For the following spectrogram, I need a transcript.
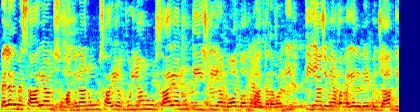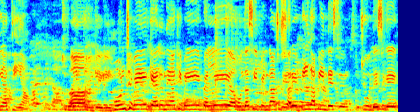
ਪਹਿਲਾਂ ਤੇ ਮੈਂ ਸਾਰਿਆਂ ਨੂੰ ਸੁਹਾਗਣਾਂ ਨੂੰ ਸਾਰੀਆਂ ਕੁੜੀਆਂ ਨੂੰ ਸਾਰਿਆਂ ਨੂੰ ਤੀਜ ਦੀਆਂ ਬਹੁਤ ਬਹੁਤ ਮੁਬਾਰਕਾਂ ਦਵਾਂਗੀ ਤੀਆਂ ਜਿਵੇਂ ਆਪਾਂ ਕਹਿ ਰਹੇ ਪੰਜਾਬ ਦੀਆਂ ਤੀਆਂ ਅਹ, ਹੁਣ ਜਿਵੇਂ ਕਹਿ ਦਿੰਦੇ ਆ ਕਿ ਬਈ ਪਹਿਲੇ ਹੁੰਦਾ ਸੀ ਪਿੰਡਾਂ 'ਚ ਸਾਰੇ ਪੀਂਘਾਂ ਪੀਂਦੇ ਸੀ, ਝੂਲਦੇ ਸੀਗੇ।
